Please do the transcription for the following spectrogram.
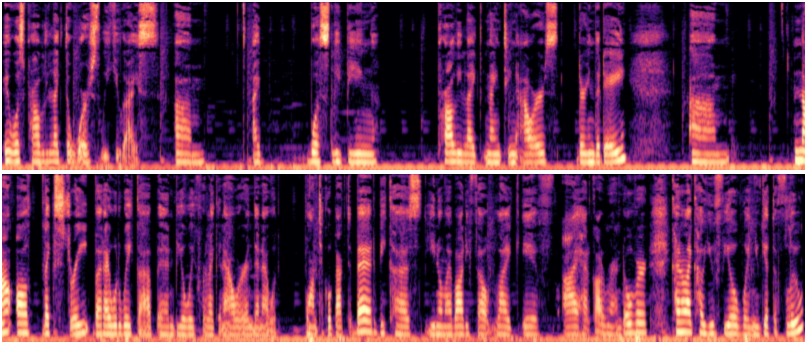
it was probably like the worst week you guys. Um i was sleeping probably like 19 hours during the day. Um not all like straight but i would wake up and be awake for like an hour and then i would want to go back to bed because, you know, my body felt like if I had gotten ran over, kind of like how you feel when you get the flu.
